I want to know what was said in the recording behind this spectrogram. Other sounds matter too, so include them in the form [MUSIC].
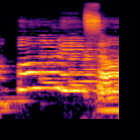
I'm falling so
